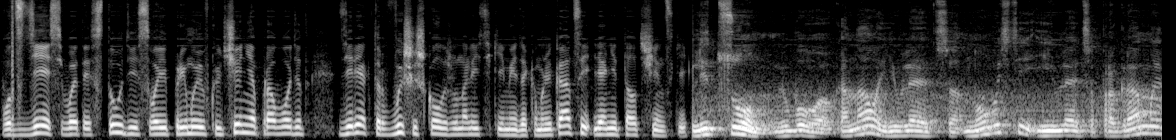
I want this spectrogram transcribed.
Вот здесь, в этой студии, свои прямые включения проводит директор Высшей школы журналистики и медиакоммуникаций Леонид Толчинский. Лицом любого канала являются новости и являются программы,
